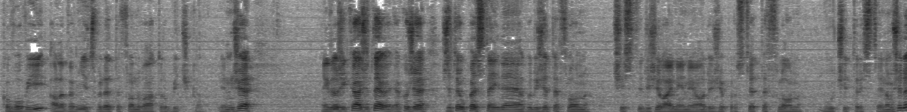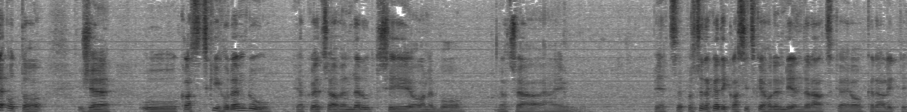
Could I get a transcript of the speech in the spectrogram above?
kovový, ale vevnitř vede teflonová trubička. Jenže někdo říká, že to je, jakože, že to je úplně stejné, jako když je teflon čistý, když je line jo, když je prostě teflon vůči trysce. Jenomže jde o to, že u klasických hodendů, jako je třeba Venderu 3, jo, nebo no třeba, já nevím, 500, prostě takové ty klasické hodendy enderácké, jo, krality,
